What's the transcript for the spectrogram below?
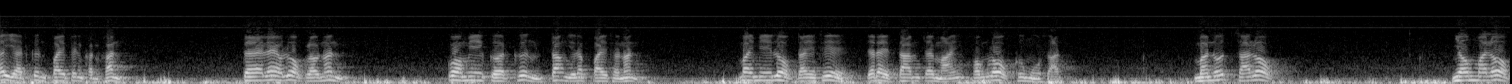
ละเอียดขึ้นไปเป็นขั้นขั้นแต่แล้วโลกเหล่านั้น ก็มีเกิดขึ้นตั้งอยู่รับไปเท่านั้น ไม่มีโลกใดที่จะได้ตามใจหมายของโลกคือหมูสัตว์ มนุษย์สาโลกยมมาโลก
